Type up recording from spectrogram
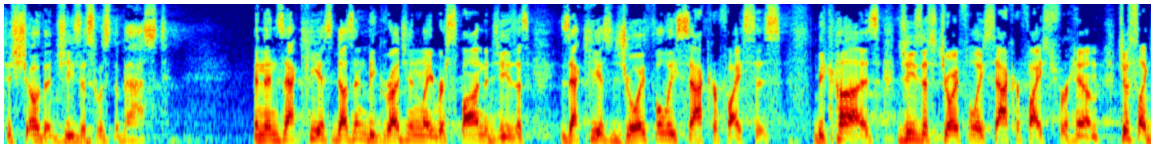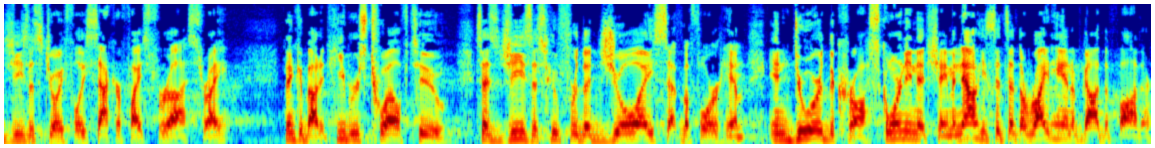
to show that Jesus was the best. And then Zacchaeus doesn't begrudgingly respond to Jesus. Zacchaeus joyfully sacrifices because Jesus joyfully sacrificed for him, just like Jesus joyfully sacrificed for us, right? Think about it. Hebrews 12, 2 says, Jesus, who for the joy set before him endured the cross, scorning its shame, and now he sits at the right hand of God the Father.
